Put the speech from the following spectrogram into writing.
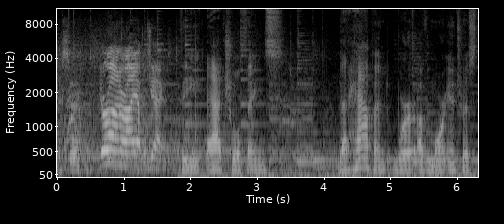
Yes, sir. Your Honor, I object. The actual things that happened were of more interest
